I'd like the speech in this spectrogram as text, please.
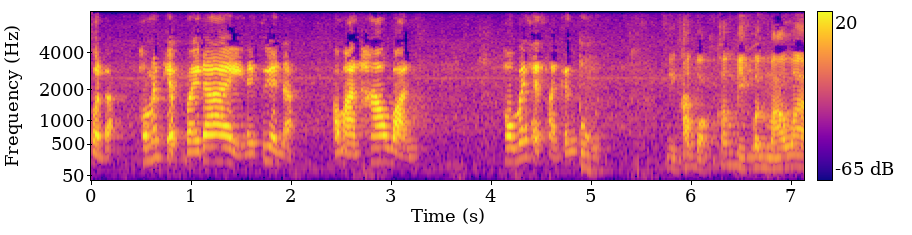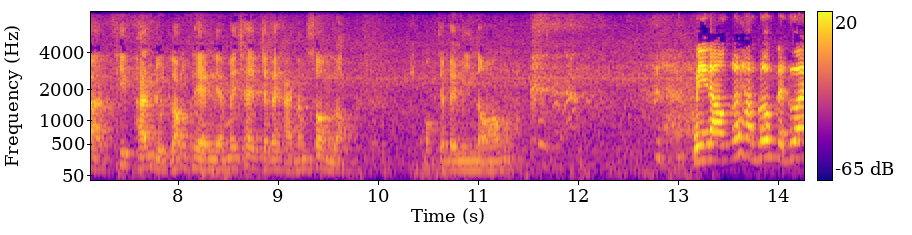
สดๆอะเพราะมันเก็บไว้ได้ในตู้เย็นอะ ประมาณห้าวันเพราะไม่ใส่สารกันบูดนี่เขาบอกเขามีคนเมาส์ว่าที่พันหยุดร้องเพลงเนี่ยไม่ใช่จะไปขายน้ำส้มหรอกบอกจะไปมีน้อง มีน้องก็ทำร่วมกันด้วย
